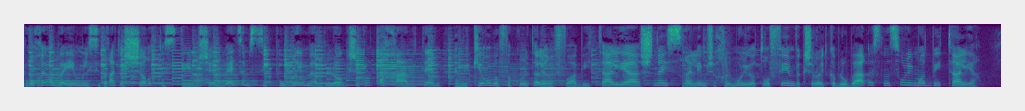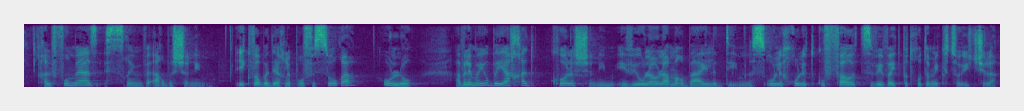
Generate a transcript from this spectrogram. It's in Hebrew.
ברוכים הבאים לסדרת השורטקסטים שהם בעצם סיפורים מהבלוג שכל כך אהבתם. הם הכירו בפקולטה לרפואה באיטליה, שני ישראלים שחלמו להיות רופאים וכשלא התקבלו בארץ נסעו ללמוד באיטליה. חלפו מאז 24 שנים. היא כבר בדרך לפרופסורה, הוא לא, אבל הם היו ביחד כל השנים, הביאו לעולם ארבעה ילדים, נסעו לחו"ל לתקופות סביב ההתפתחות המקצועית שלה.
